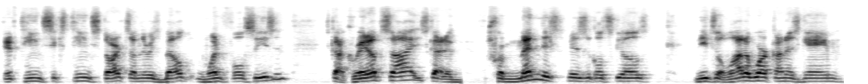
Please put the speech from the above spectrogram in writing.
15, 16 starts under his belt, one full season. He's got great upside. He's got a tremendous physical skills, needs a lot of work on his game.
